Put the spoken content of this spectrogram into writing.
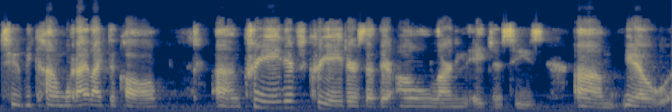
to become what I like to call um, creative creators of their own learning agencies. Um, you know,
